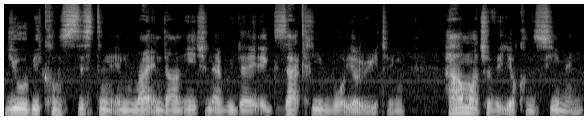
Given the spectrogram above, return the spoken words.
you will be consistent in writing down each and every day exactly what you're eating, how much of it you're consuming,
